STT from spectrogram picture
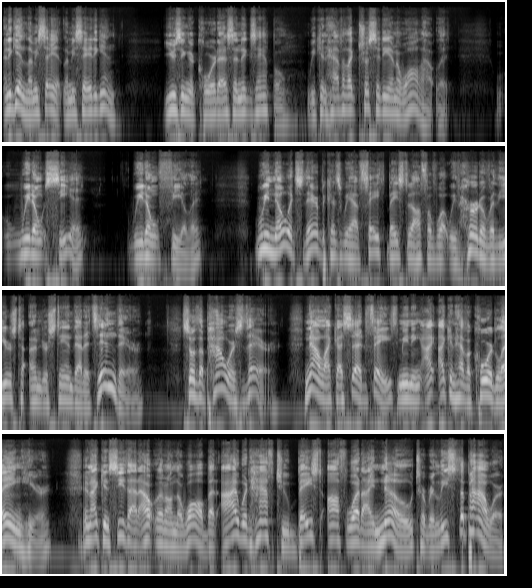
And again, let me say it, let me say it again. Using a cord as an example we can have electricity in a wall outlet. We don't see it. We don't feel it. We know it's there because we have faith based off of what we've heard over the years to understand that it's in there. So the power's there. Now, like I said, faith, meaning I, I can have a cord laying here and I can see that outlet on the wall, but I would have to, based off what I know to release the power,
